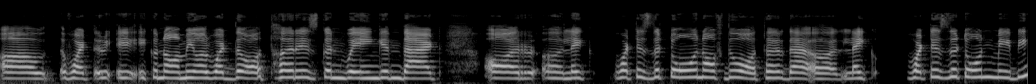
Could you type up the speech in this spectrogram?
uh, what economy or what the author is conveying in that or uh, like what is the tone of the author that uh, like what is the tone? Maybe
